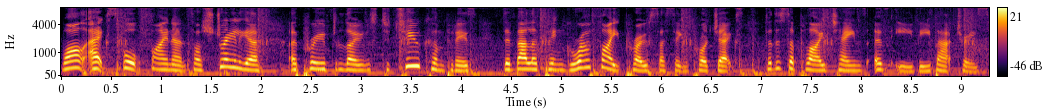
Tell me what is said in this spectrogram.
while Export Finance Australia approved loans to two companies developing graphite processing projects for the supply chains of EV batteries.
